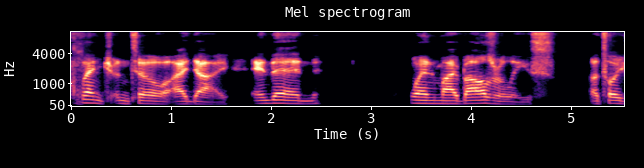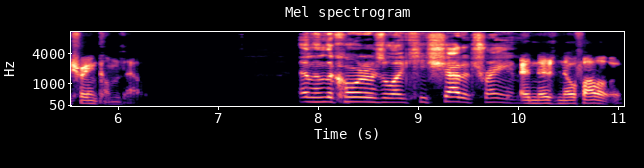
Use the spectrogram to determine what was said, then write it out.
clench until I die. And then when my bowels release, a toy train comes out, And then the coroners are like, he shot a train. and there's no follow up.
